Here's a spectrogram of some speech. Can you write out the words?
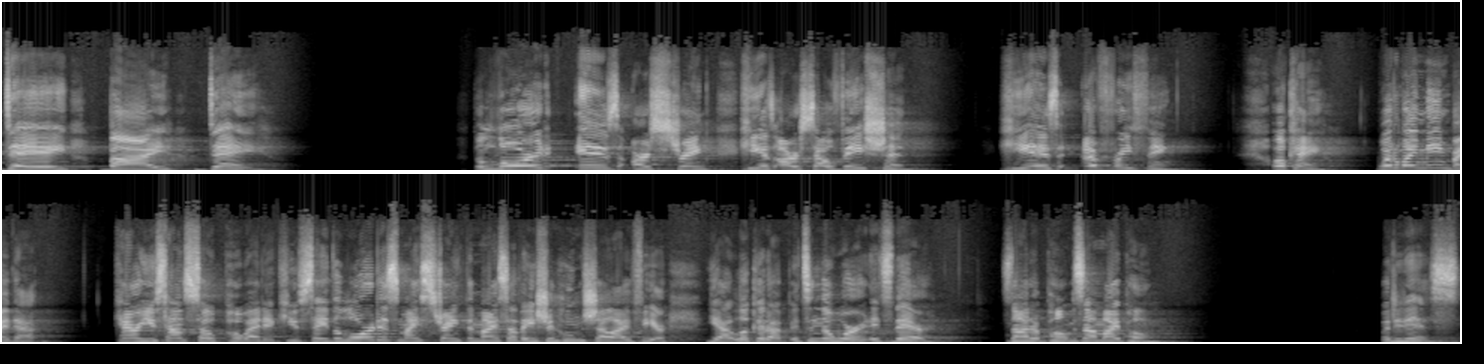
day by day. The Lord is our strength, He is our salvation, He is everything. Okay, what do I mean by that? Karen, you sound so poetic. You say, The Lord is my strength and my salvation. Whom shall I fear? Yeah, look it up. It's in the word, it's there. It's not a poem, it's not my poem. But it is.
